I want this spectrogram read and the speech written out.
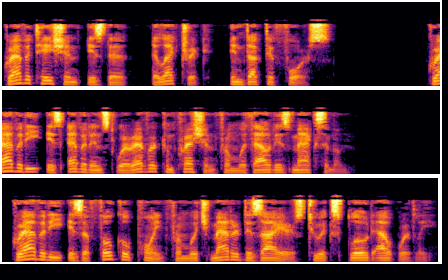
Gravitation is the electric, inductive force. Gravity is evidenced wherever compression from without is maximum. Gravity is a focal point from which matter desires to explode outwardly.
